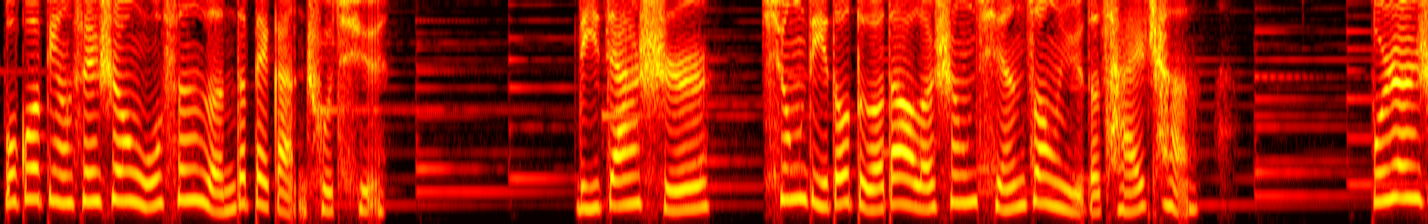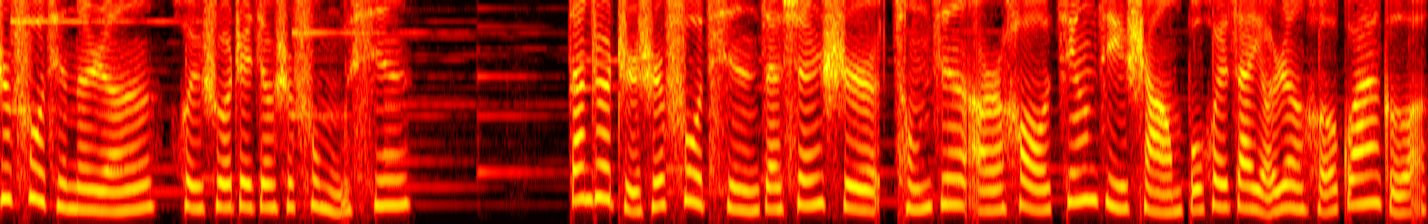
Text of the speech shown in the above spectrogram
不过，并非身无分文的被赶出去。离家时，兄弟都得到了生前赠予的财产。不认识父亲的人会说这就是父母心。但这只是父亲在宣誓，从今而后经济上不会再有任何瓜葛，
